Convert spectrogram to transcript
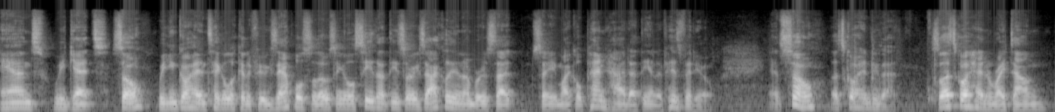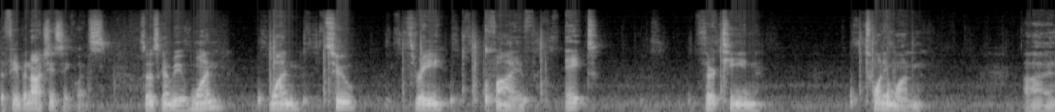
and we get, so we can go ahead and take a look at a few examples of those, and you'll see that these are exactly the numbers that, say, Michael Penn had at the end of his video. And so let's go ahead and do that. So let's go ahead and write down the Fibonacci sequence. So it's going to be 1, 1, 2, 3, 5, 8, 13, 21, uh,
